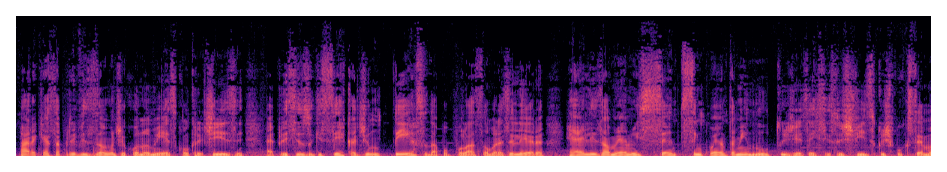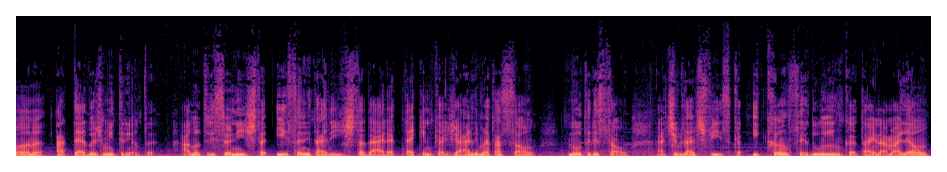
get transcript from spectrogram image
para que essa previsão de economia se concretize, é preciso que cerca de um terço da população brasileira realize ao menos 150 minutos de exercícios físicos por semana até 2030. A nutricionista e sanitarista da área técnica de alimentação, nutrição, atividade física e câncer do INCA, Tainá Malhão,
